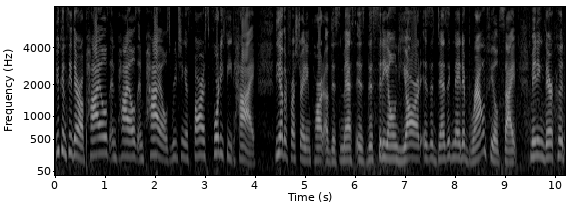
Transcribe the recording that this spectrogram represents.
You can see there are piles and piles and piles reaching as far as 40 feet high. The other frustrating part of this mess is this city-owned yard is a designated brownfield site, meaning there could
